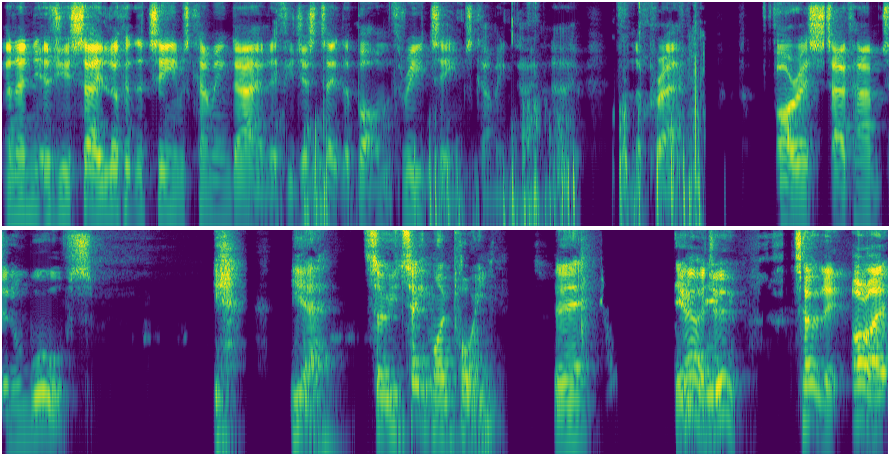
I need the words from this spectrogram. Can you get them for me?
and then, as you say, look at the teams coming down. If you just take the bottom three teams coming down now from the Prem, Forest, Southampton, and Wolves. Yeah, yeah. So you take my point. Yeah, I do. Totally. All right.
